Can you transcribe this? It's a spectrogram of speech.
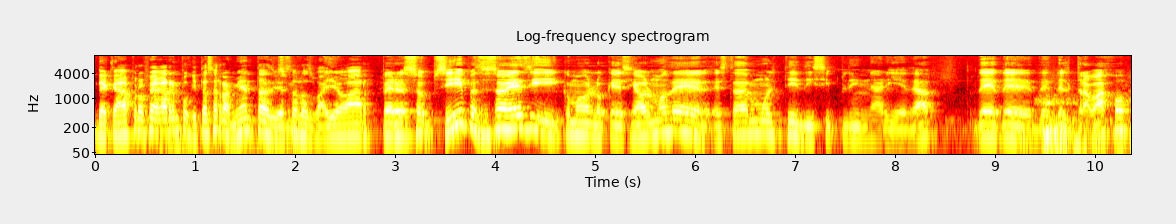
de cada profe agarren poquitas herramientas y eso los va a llevar. Pero eso, sí, pues eso es, y como lo que decía Olmo de esta multidisciplinariedad de, de, de- del trabajo,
